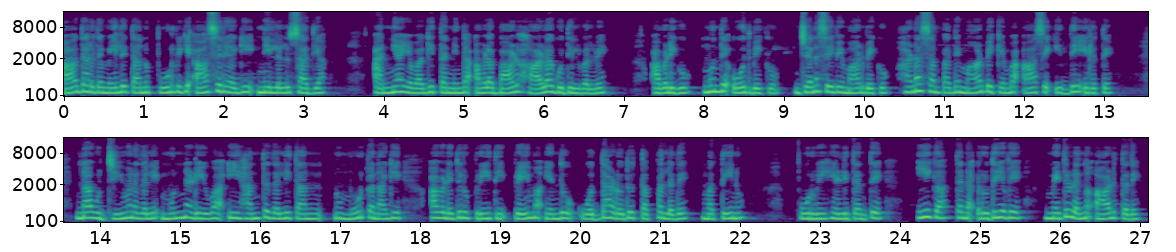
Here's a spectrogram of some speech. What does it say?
ಆಧಾರದ ಮೇಲೆ ತಾನು ಪೂರ್ವಿಗೆ ಆಸರೆಯಾಗಿ ನಿಲ್ಲಲು ಸಾಧ್ಯ? ಅನ್ಯಾಯವಾಗಿ ತನ್ನಿಂದ ಅವಳ ಬಾಳು ಹಾಳಾಗೋದಿಲ್ವಲ್ವೇ? ಅವಳಿಗೂ ಮುಂದೆ ಓದಬೇಕು, ಜನಸೇವೆ ಮಾಡಬೇಕು, ಹಣ ಸಂಪಾದನೆ ಮಾಡಬೇಕೆಂಬ ಆಸೆ ಇದ್ದೇ ಇರುತ್ತೆ. ನಾವು ಜೀವನದಲ್ಲಿ ಮುನ್ನಡೆಯುವ ಈ ಹಂತದಲ್ಲಿ ತಾನು ಮೂರ್ಖನಾಗಿ ಅವಳೆದುರು ಪ್ರೀತಿ, ಪ್ರೇಮ ಎಂದು ಒದ್ದಾಡೋದು ತಪ್ಪಲ್ಲದೆ ಮತ್ತೇನು? ಪೂರ್ವಿ ಹೇಳಿದಂತೆ ಈಗ ತನ್ನ ಹೃದಯವೇ ಮೆದುಳನ್ನು ಆಳುತ್ತದೆ.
